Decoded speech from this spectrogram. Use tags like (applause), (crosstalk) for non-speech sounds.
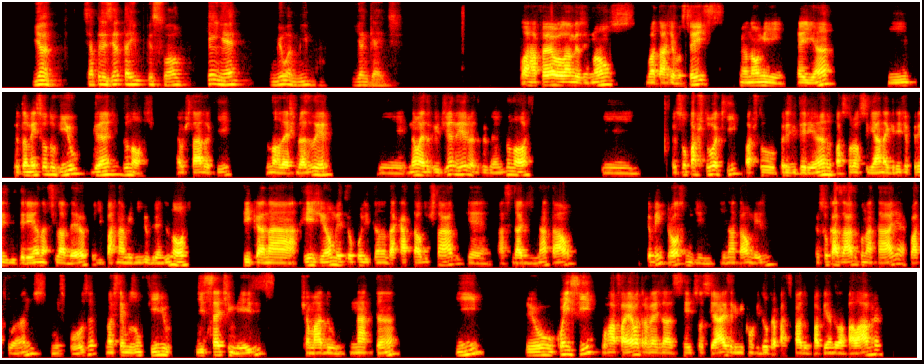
Ian, se apresenta aí pro pessoal. Quem é o meu amigo Ian Guedes? Olá, Rafael. Olá, meus irmãos. Boa tarde a vocês. Meu nome é Ian e eu também sou do Rio Grande do Norte. É o estado aqui do Nordeste brasileiro. E não é do Rio de Janeiro, é do Rio Grande do Norte. E eu sou pastor aqui, pastor presbiteriano, pastor auxiliar na Igreja Presbiteriana Filadélfia, de Parnamirim, Rio Grande do Norte. Fica na região metropolitana da capital do estado, que é a cidade de Natal. Fica bem próximo de, de Natal mesmo. Eu sou casado com Natália há quatro anos, minha esposa. Nós temos um filho de sete meses, chamado Natan. E eu conheci o Rafael através das redes sociais, ele me convidou para participar do Papeando a Palavra,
